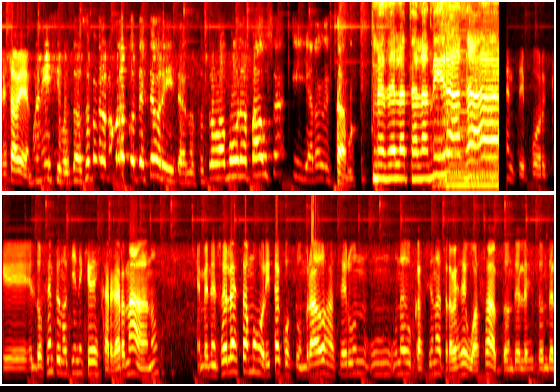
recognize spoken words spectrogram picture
está bien. Buenísimo, entonces, pero no me lo conteste ahorita. Nosotros vamos a una pausa y ya regresamos. Me delata la mirada. Porque el docente no tiene que descargar nada, ¿no? En Venezuela estamos ahorita acostumbrados a hacer una educación a través de WhatsApp, donde, donde,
